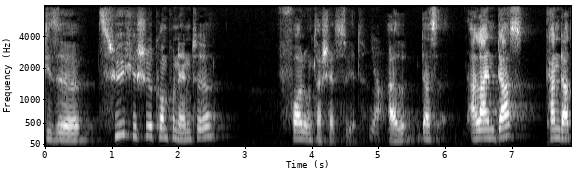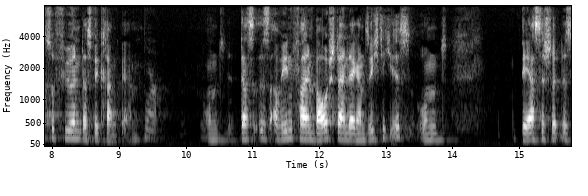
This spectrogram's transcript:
diese psychische Komponente voll unterschätzt wird. Ja. Also, dass allein das kann dazu führen, dass wir krank werden. ja. Und das ist auf jeden Fall ein Baustein, der ganz wichtig ist. Und der erste Schritt ist,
